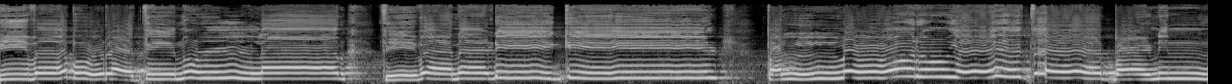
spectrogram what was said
சிவபுரத்தினுள்ளார் சிவனடி கீழ் பல்லோரும் ஏத்த பணிந்து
